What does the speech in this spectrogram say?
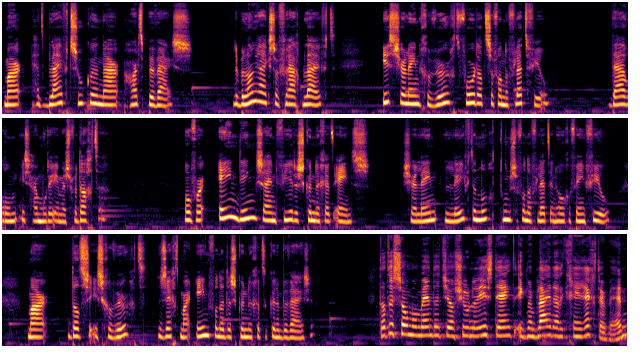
Maar het blijft zoeken naar hard bewijs. De belangrijkste vraag blijft: is Charlene gewurgd voordat ze van de flat viel? Daarom is haar moeder immers verdachte. Over één ding zijn vier deskundigen het eens. Charlene leefde nog toen ze van de flat in Hogeveen viel. Maar dat ze is gewurgd, zegt maar één van de deskundigen te kunnen bewijzen. Dat is zo'n moment dat je als journalist denkt: ik ben blij dat ik geen rechter ben.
